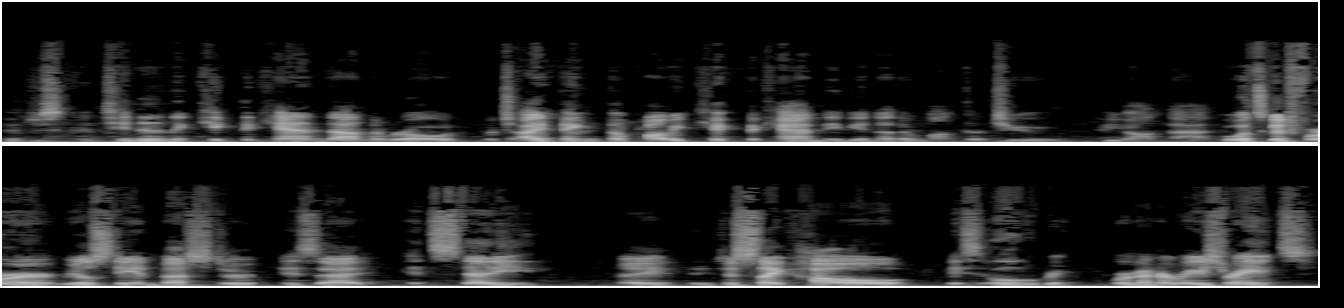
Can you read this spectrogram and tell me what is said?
They're just continuing to kick the can down the road, which I think they'll probably kick the can maybe another month or two beyond that. But what's good for a real estate investor is that it's steady, right? They, just like how they say, oh, we're going to raise rates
